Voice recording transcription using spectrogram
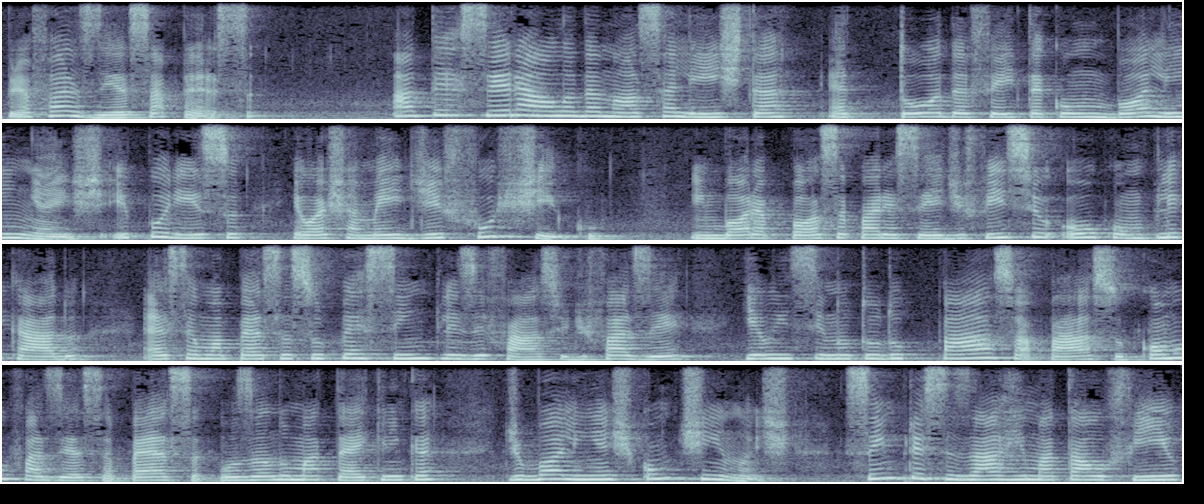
para fazer essa peça. A terceira aula da nossa lista é toda feita com bolinhas e por isso eu a chamei de fuxico. Embora possa parecer difícil ou complicado, essa é uma peça super simples e fácil de fazer e eu ensino tudo passo a passo como fazer essa peça usando uma técnica de bolinhas contínuas, sem precisar arrematar o fio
